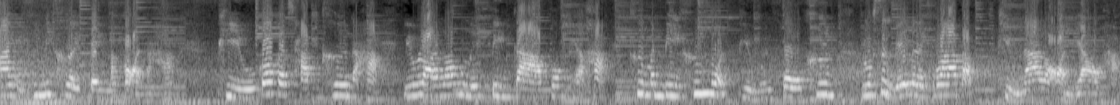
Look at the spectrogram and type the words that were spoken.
มากๆอย่างที่ไม่เคยเป็นมาก่อนนะคะ ผิวก็กระชับขึ้นนะคะริ้วรอยร่องลึกตีนกาพวกนี้ค่ะ คือมันดีขึ้นหมดผิวมันฟูขึ้น รู้สึกได้เลยว่าแบบผิวหน้าเราอ่อนเยาว์ค่ะ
